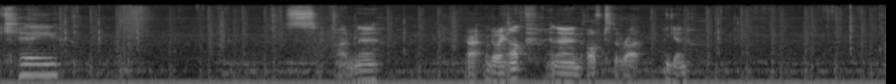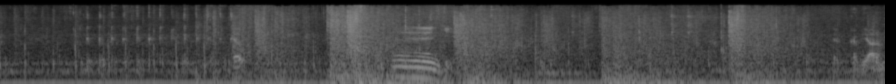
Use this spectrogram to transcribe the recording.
Okay. So I'm there. Alright, I'm going up and then off to the right again. Go, go, go, and yeah. Grab the item.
